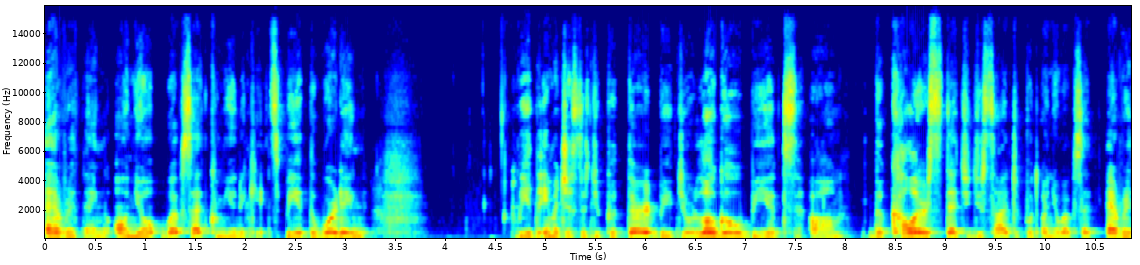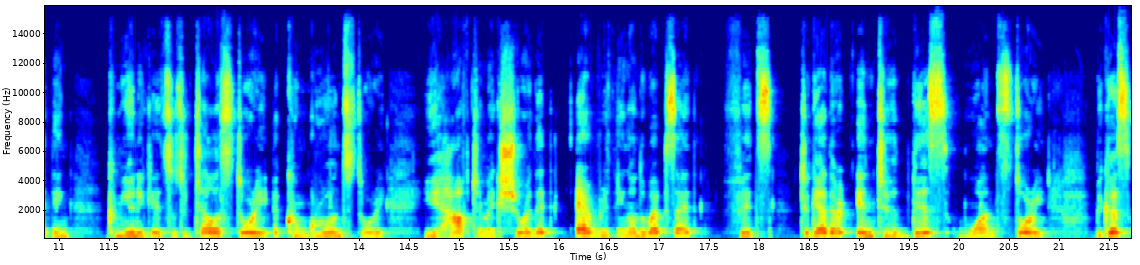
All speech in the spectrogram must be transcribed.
everything on your website communicates, be it the wording, be it the images that you put there, be it your logo, be it um, the colors that you decide to put on your website, everything communicates. So, to tell a story, a congruent story, you have to make sure that everything on the website fits together into this one story. Because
